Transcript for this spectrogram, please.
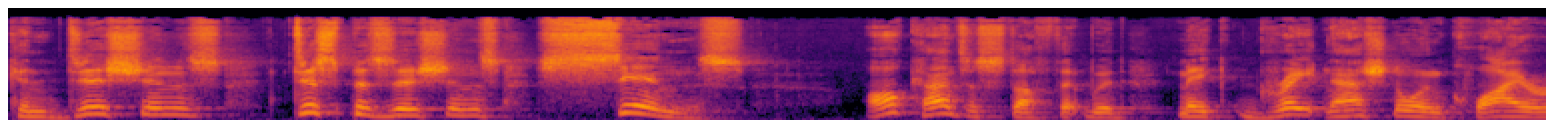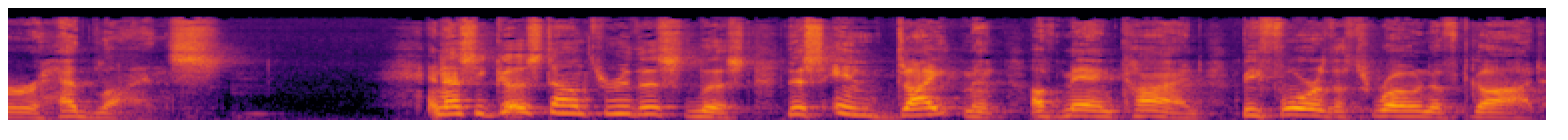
conditions, dispositions, sins, all kinds of stuff that would make great National Enquirer headlines. And as he goes down through this list, this indictment of mankind before the throne of God,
